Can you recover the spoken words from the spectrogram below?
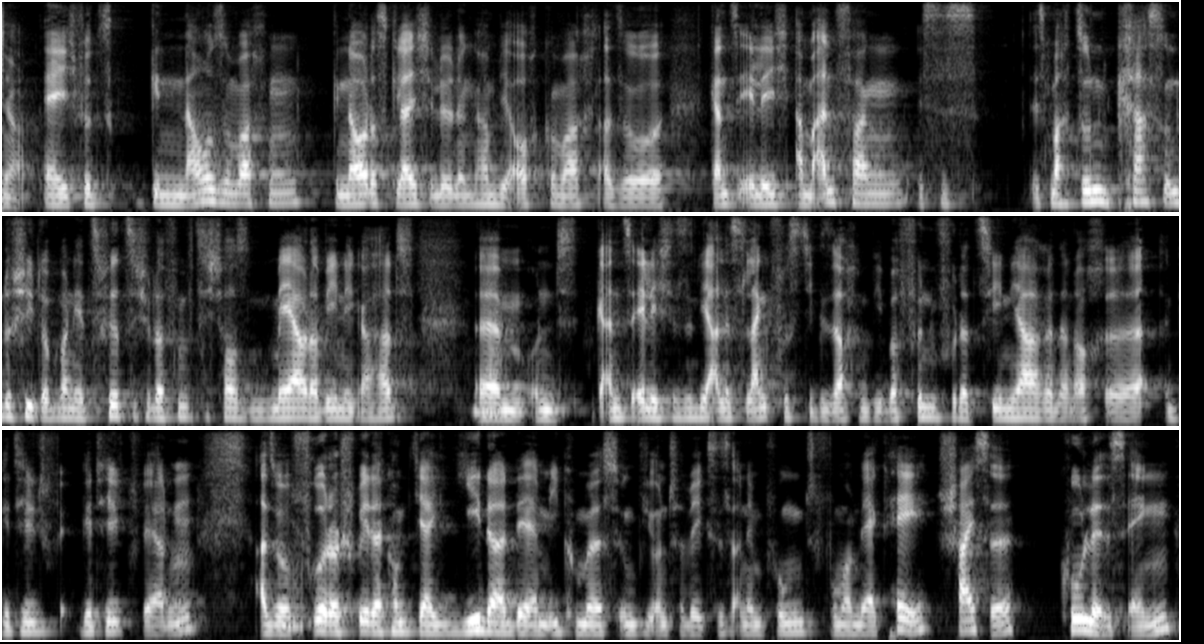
Ja, ey, ich würde es genauso machen. Genau das gleiche Learning haben wir auch gemacht. Also ganz ehrlich, am Anfang ist es es macht so einen krassen Unterschied, ob man jetzt 40 oder 50.000 mehr oder weniger hat. Ja. Ähm, und ganz ehrlich, das sind ja alles langfristige Sachen, die über fünf oder zehn Jahre dann auch äh, getilgt, getilgt werden. Also ja. früher oder später kommt ja jeder, der im E-Commerce irgendwie unterwegs ist, an den Punkt, wo man merkt, hey, scheiße, Kohle ist eng,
